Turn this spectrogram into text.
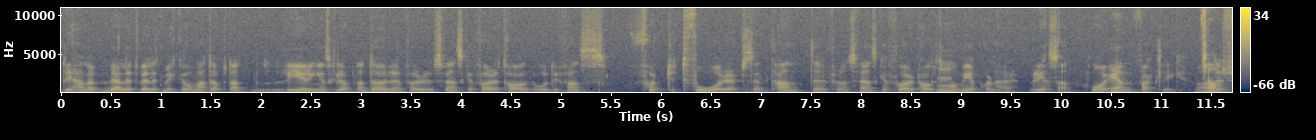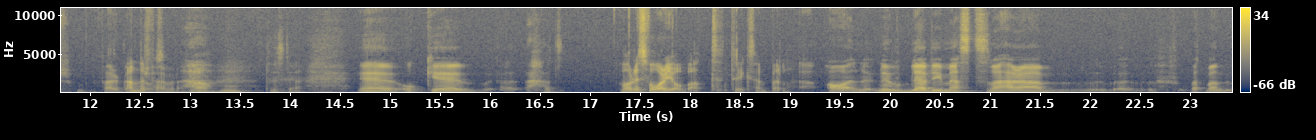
det handlar väldigt, väldigt mycket om att öppna, regeringen skulle öppna dörren för svenska företag och det fanns 42 representanter från svenska företag som mm. var med på den här resan. Och en facklig, ja. Anders Ferber. Anders Ferber, ja. Mm. Just det. Eh, och, eh, att, var det svårjobbat till exempel? Ja, nu, nu blev det ju mest sådana här att man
